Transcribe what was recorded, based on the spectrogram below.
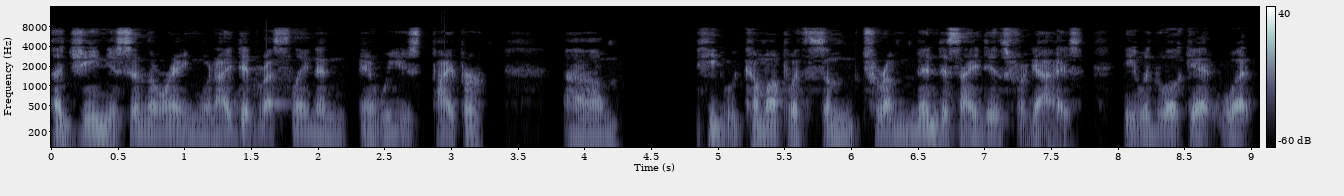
a genius in the ring. When I did wrestling and, and we used Piper, um, he would come up with some tremendous ideas for guys. He would look at what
